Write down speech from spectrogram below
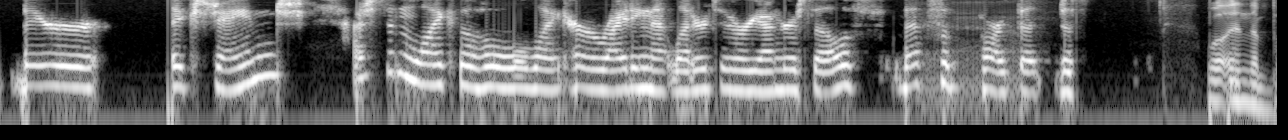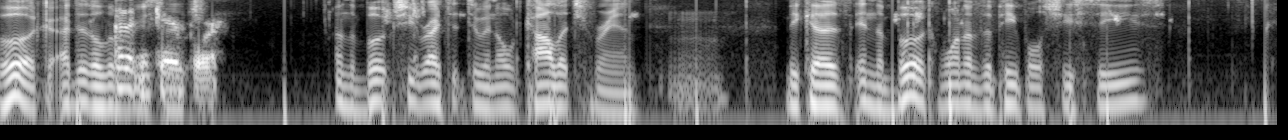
their exchange. I just didn't like the whole like her writing that letter to her younger self. That's the part that just Well, in the book, I did a little I didn't care for. On the book, she writes it to an old college friend mm. Because in the book, one of the people she sees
